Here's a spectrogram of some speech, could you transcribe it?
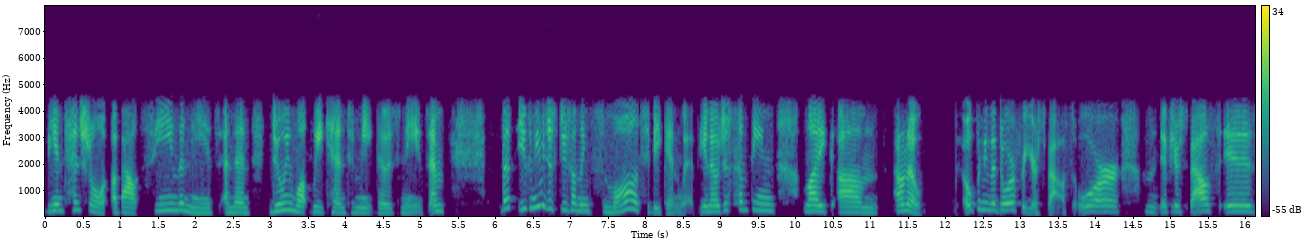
be intentional about seeing the needs and then doing what we can to meet those needs. And that you can even just do something small to begin with. You know, just something like um, I don't know, opening the door for your spouse, or um, if your spouse is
